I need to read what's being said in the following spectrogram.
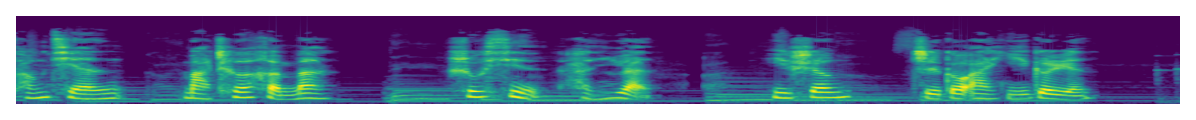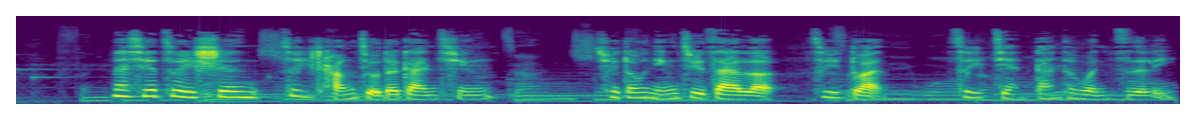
从前，马车很慢，书信很远，一生只够爱一个人。那些最深、最长久的感情，却都凝聚在了最短、最简单的文字里。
